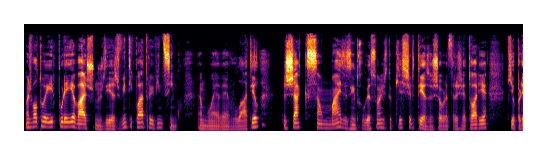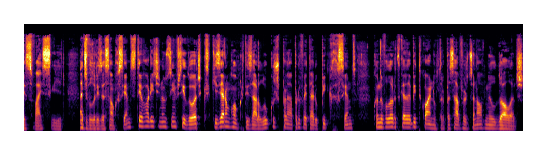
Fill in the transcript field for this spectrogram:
mas voltou a ir por aí abaixo nos dias 24 e 25. A moeda é volátil, já que são mais as interrogações do que as certezas sobre a trajetória que o preço vai seguir. A desvalorização recente teve origem nos investidores que quiseram concretizar lucros para aproveitar o pico recente quando o valor de cada Bitcoin ultrapassava os 19 mil dólares.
